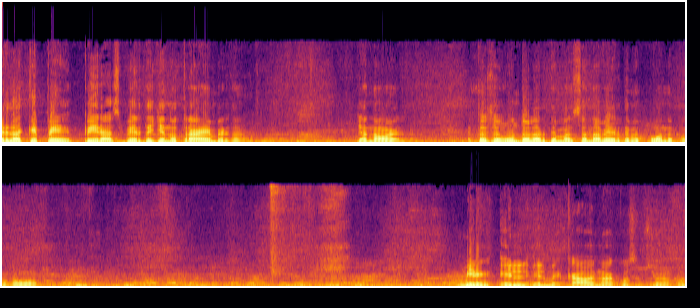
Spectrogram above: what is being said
¿Verdad que pe- peras verdes ya no traen, verdad? Ya no, ¿verdad? Entonces un dólar de manzana verde me pone, por favor. Miren, el, el mercado de Nueva Concepción es muy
